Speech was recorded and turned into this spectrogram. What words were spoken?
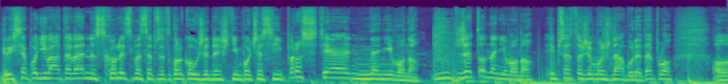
Když se podíváte ven, shodli jsme se před chvilkou, že dnešní počasí prostě není ono. Hm, Že to není ono. I přesto, že možná bude teplo, o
